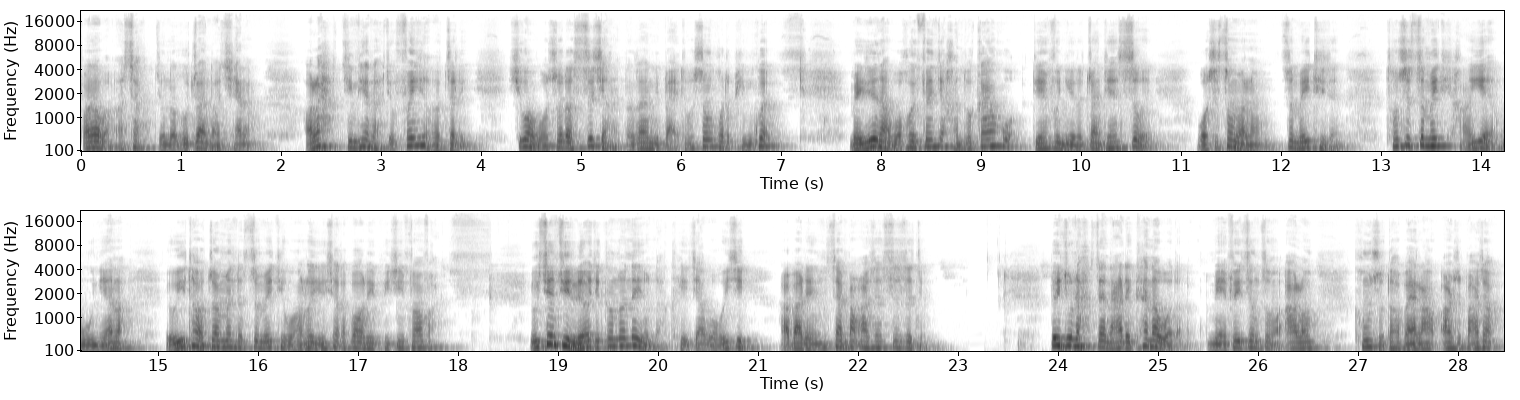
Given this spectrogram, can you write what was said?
放在网上就能够赚到钱了。好了，今天呢就分享到这里，希望我说的思想能让你摆脱生活的贫困。每日呢我会分享很多干货，颠覆你的赚钱思维。我是宋文龙，自媒体人，从事自媒体行业五年了，有一套专门的自媒体网络营销的暴力培训方法。有兴趣了解更多内容的，可以加我微信二八零三八二三四四九，备注呢在哪里看到我的，免费赠送阿龙空手道白狼二十八招。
